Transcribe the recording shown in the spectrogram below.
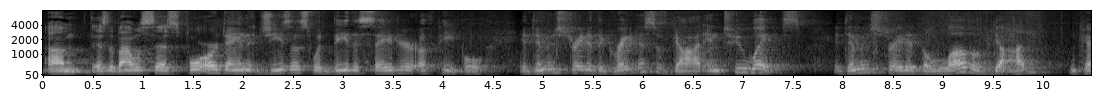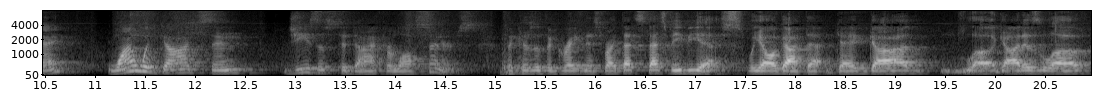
um, as the Bible says, foreordained that Jesus would be the Savior of people, it demonstrated the greatness of God in two ways. It demonstrated the love of God, okay? Why would God send Jesus to die for lost sinners? Because of the greatness, right? That's that's VBS. We all got that, okay? God, love, God is love,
